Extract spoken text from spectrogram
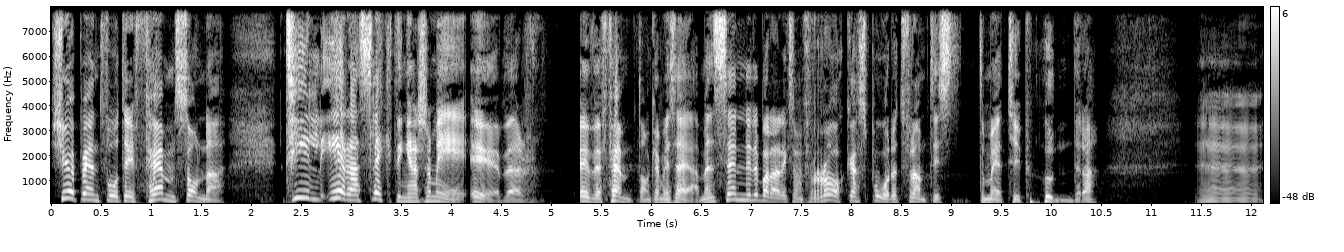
Köp en, två, tre, fem såna till era släktingar som är över, över 15 kan vi säga. Men sen är det bara liksom raka spåret fram tills de är typ 100. Eh,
